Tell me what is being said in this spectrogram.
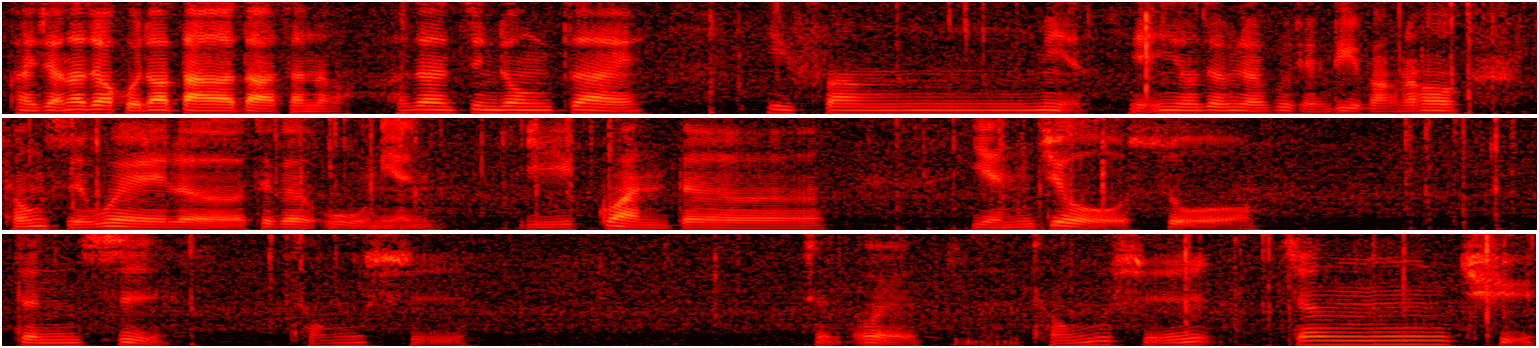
看一下，那就要回到大二大三了。还在进中在一方面也应用在未来付钱的地方，然后同时为了这个五年一贯的研究所真是，同时争为同时争取。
